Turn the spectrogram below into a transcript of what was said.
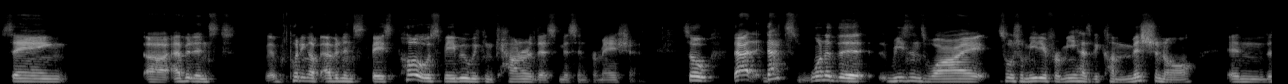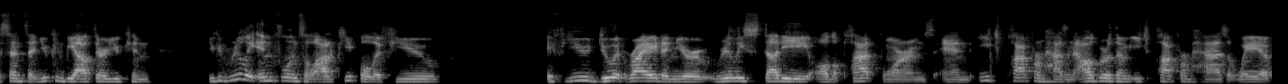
saying uh, evidence, putting up evidence-based posts, maybe we can counter this misinformation. So that that's one of the reasons why social media for me has become missional in the sense that you can be out there, you can you can really influence a lot of people if you if you do it right and you're really study all the platforms and each platform has an algorithm each platform has a way of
